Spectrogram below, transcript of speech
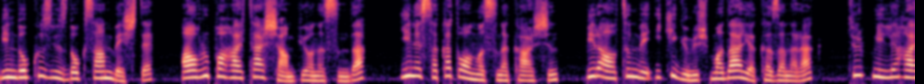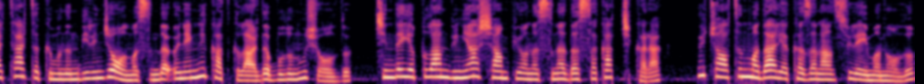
1995'te, Avrupa Halter Şampiyonası'nda, yine sakat olmasına karşın, bir altın ve iki gümüş madalya kazanarak, Türk milli halter takımının birinci olmasında önemli katkılarda bulunmuş oldu. Çin'de yapılan dünya şampiyonasına da sakat çıkarak, 3 altın madalya kazanan Süleymanoğlu,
